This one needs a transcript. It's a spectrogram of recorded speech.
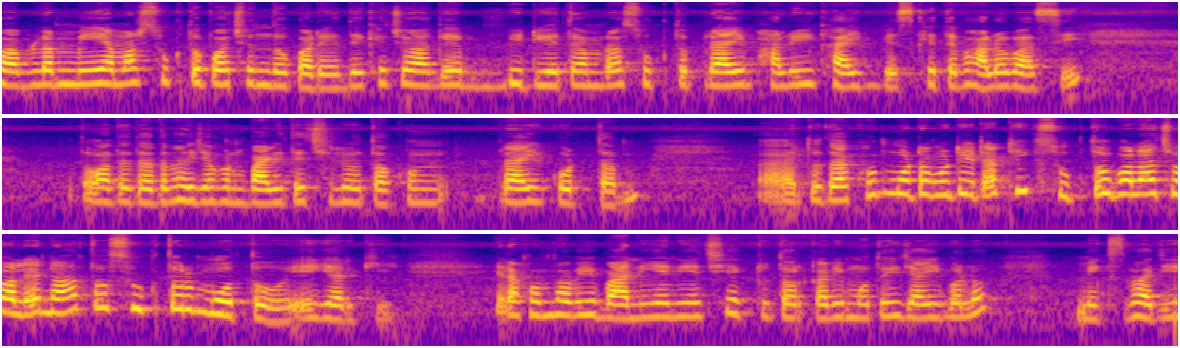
ভাবলাম মেয়ে আমার শুক্তো পছন্দ করে। দেখেছ, আগে ভিডিওতে আমরা শুক্তো প্রায় ভালোই খাই, বেশ খেতে ভালোবাসি। তোমাদের দাদাভাই যখন বাড়িতে ছিল তখন প্রায় করতাম। তো দেখো, মোটামুটি এটা ঠিক শুক্তো বলা চলে না, তো শুক্তোর মতো এই আর কি। এরকমভাবেই বানিয়ে নিয়েছি, একটু তরকারি মতোই যাই বলো, মিক্স ভাজি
